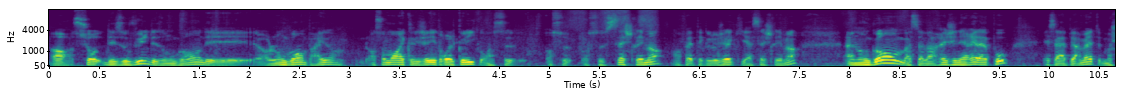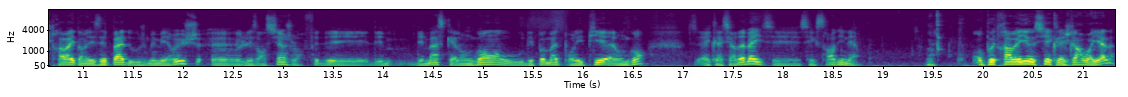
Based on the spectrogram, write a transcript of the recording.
alors, sur des ovules, des onguents, des alors, par exemple. En ce moment, avec les gels hydroalcooliques, on se, on, se, on se sèche les mains, en fait, avec le gel qui assèche les mains. Un onguent, bah, ça va régénérer la peau et ça va permettre. Moi, je travaille dans les EHPAD où je mets mes ruches. euh, les anciens, je leur fais des, des, des masques à l'onguent ou des pommades pour les pieds à l'onguent avec la cire d'abeille. C'est c'est extraordinaire. On peut travailler aussi avec la gelée royale.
